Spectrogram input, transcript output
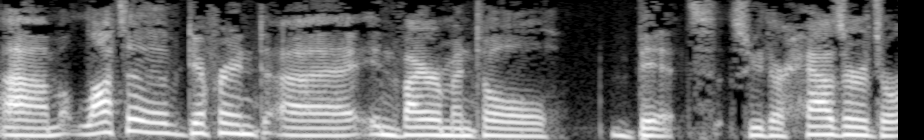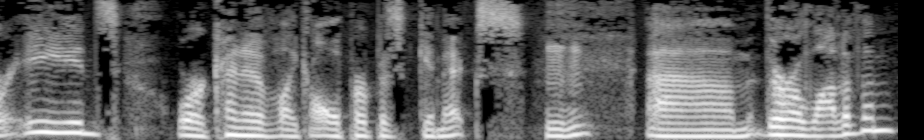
Um, lots of different uh, environmental bits. So either hazards or aids or kind of like all purpose gimmicks. Um, there are a lot of them.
